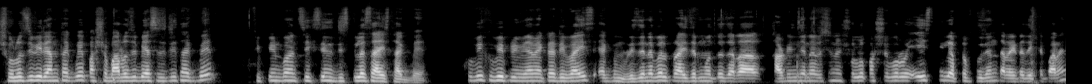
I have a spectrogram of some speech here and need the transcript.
ষোলো জিবি র্যাম থাকবে, পাঁচশো বারো জিবি এসএসডি থাকবে fifteen point six inch display size থাকবে। খুবই খুবই প্রিমিয়াম একটা ডিভাইস একদম রিজনেবল প্রাইসের মধ্যে যারা থার্টিন জেনারেশনের ষোলো পাঁচশো বড় এইচপি ল্যাপটপ খুঁজেন, তারা এটা দেখতে পারেন।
